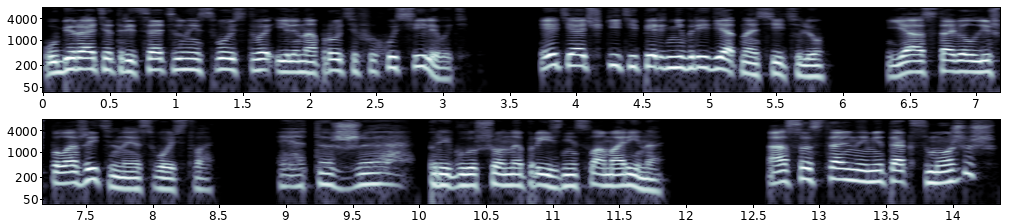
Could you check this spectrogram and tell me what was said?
убирать отрицательные свойства или напротив их усиливать. Эти очки теперь не вредят носителю. Я оставил лишь положительное свойство. Это же, приглушенно произнесла Марина. А с остальными так сможешь?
